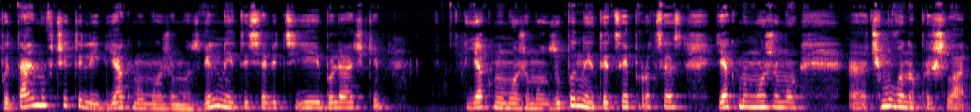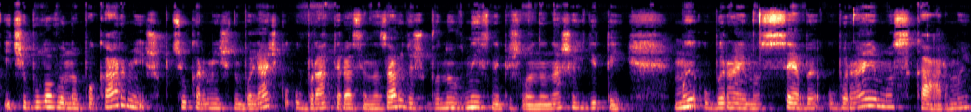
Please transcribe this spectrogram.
питаємо вчителів, як ми можемо звільнитися від цієї болячки, як ми можемо зупинити цей процес, як ми можемо, е, чому вона прийшла, і чи було воно по кармі, щоб цю кармічну болячку убрати раз і назавжди, щоб воно вниз не пішло на наших дітей. Ми убираємо з себе, убираємо з карми.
